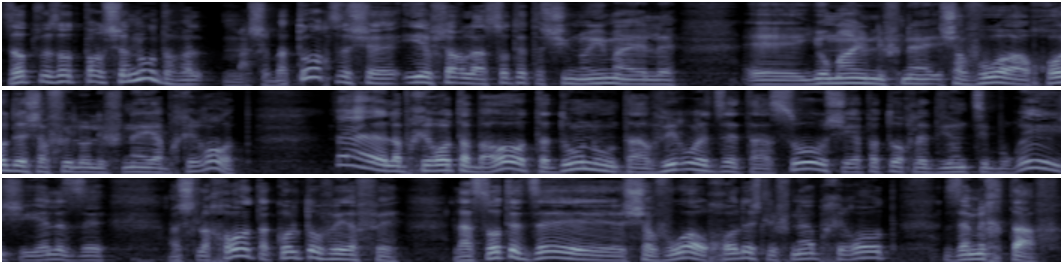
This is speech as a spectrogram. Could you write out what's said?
זאת וזאת פרשנות, אבל מה שבטוח זה שאי אפשר לעשות את השינויים האלה אה, יומיים לפני, שבוע או חודש אפילו לפני הבחירות. זה לבחירות הבאות, תדונו, תעבירו את זה, תעשו, שיהיה פתוח לדיון ציבורי, שיהיה לזה השלכות, הכל טוב ויפה. לעשות את זה שבוע או חודש לפני הבחירות, זה מחטף.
